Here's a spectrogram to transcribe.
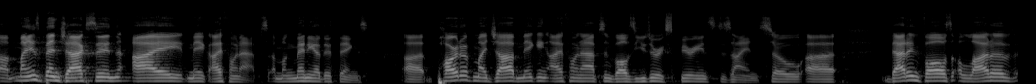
Um, my name is Ben Jackson. I make iPhone apps, among many other things. Uh, part of my job making iPhone apps involves user experience design. So uh, that involves a lot of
